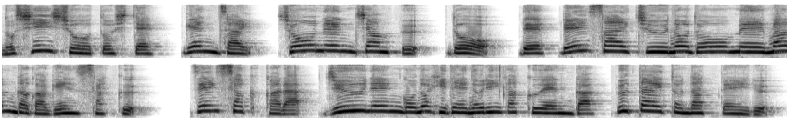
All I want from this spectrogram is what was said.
の新章として、現在、少年ジャンプ、同で連載中の同名漫画が原作。前作から10年後の秀則学園が舞台となっている。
